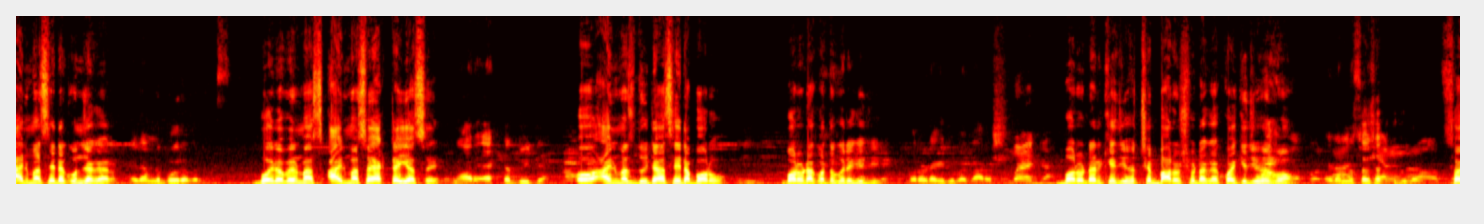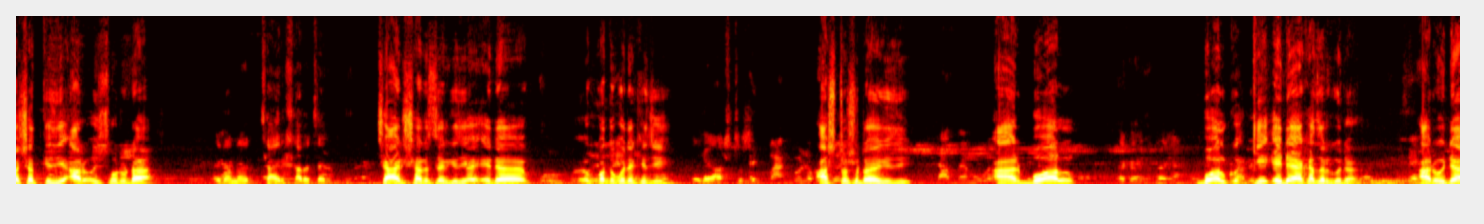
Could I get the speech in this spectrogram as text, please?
আইর মাছ এটা কোন জায়গার? এটা আমরা বৈরবের ভৈরবের মাছ আইন মাছও একটাই আছে। আর একটা দুইটা। ও আইন মাছ দুইটা আছে এটা বড়? বড়টা কত করে কেজি? বড়টা কেজি বড়টার কেজি হচ্ছে বারোশো টাকা। কয় কেজি হইব? ছয় সাত কেজি আর ওই সরুটা? চার সাড়ে চার কেজি। এটা কত করে কেজি? আটশোশো। টাকা কেজি। আর বোয়াল? বোয়াল কি এটা এক হাজার কইরা? আর ওইটা?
